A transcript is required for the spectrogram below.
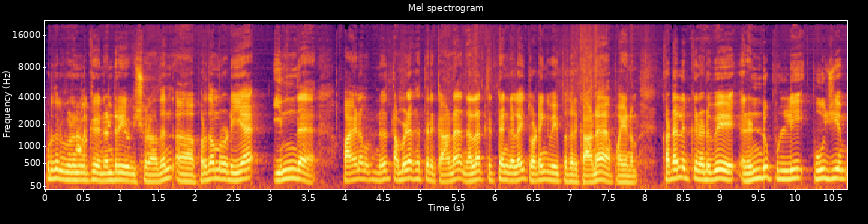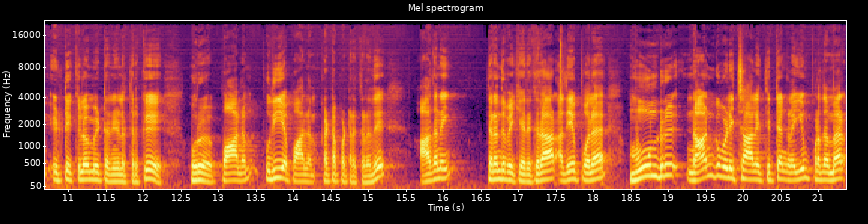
கூடுதல் விவரங்களுக்கு நன்றி விஸ்வநாதன். பிரதமருடைய இந்த பயணம் அப்படின்றது தமிழகத்திற்கான நலத்திட்டங்களை தொடங்கி வைப்பதற்கான பயணம். கடலுக்கு நடுவே ரெண்டு புள்ளி பூஜ்ஜியம் எட்டு கிலோமீட்டர் நீளத்திற்கு ஒரு பாலம் புதிய பாலம் கட்டப்பட்டிருக்கிறது. அதனை திறந்து வைக்க இருக்கிறார். அதே போல மூன்று நான்கு வழிச்சாலை திட்டங்களையும் பிரதமர்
